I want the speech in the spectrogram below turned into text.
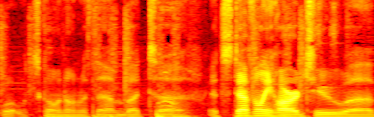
what, what's going on with them. But uh, it's definitely hard to uh,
